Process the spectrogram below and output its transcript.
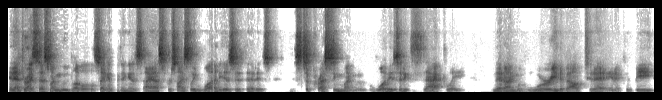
And after I assess my mood level, the second thing is I ask precisely what is it that is suppressing my mood? What is it exactly that I'm worried about today. And it could be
